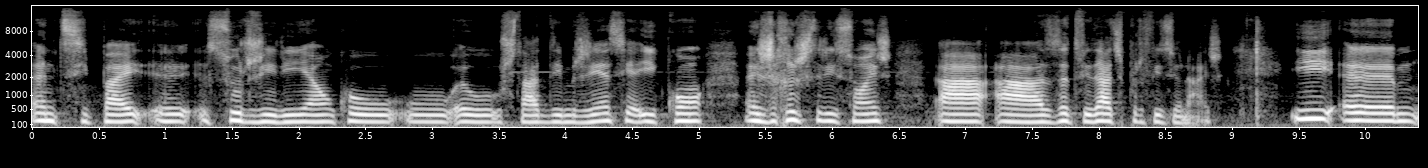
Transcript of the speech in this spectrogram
antecipei eh, surgiriam com o, o, o, estado de emergência e com as restrições à, às atividades profissionais. E eh,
